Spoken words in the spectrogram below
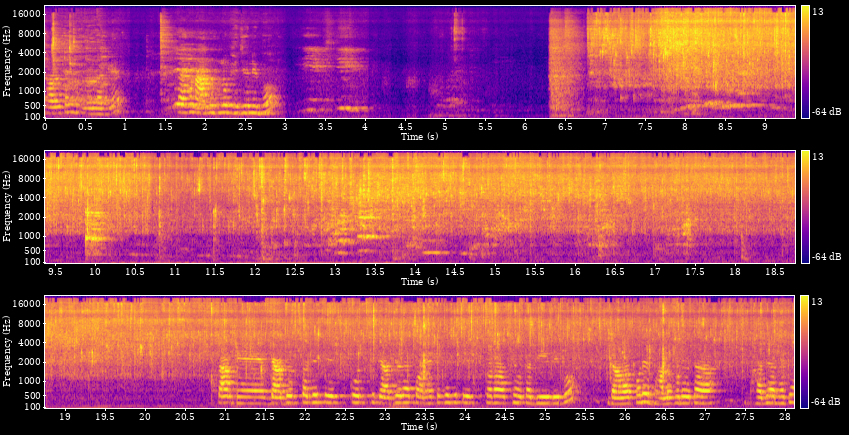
ঝালটাই ভালো লাগে। এখন আলুগুলো ভেজে নেব। তারপরে গাজরটা যে পেস্ট করছি, গাজর আর টমেটোকে যে পেস্ট করা আছে ওটা দিয়ে দেবো। দেওয়ার পরে ভালো করে ওটা ভাজা ভাজা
